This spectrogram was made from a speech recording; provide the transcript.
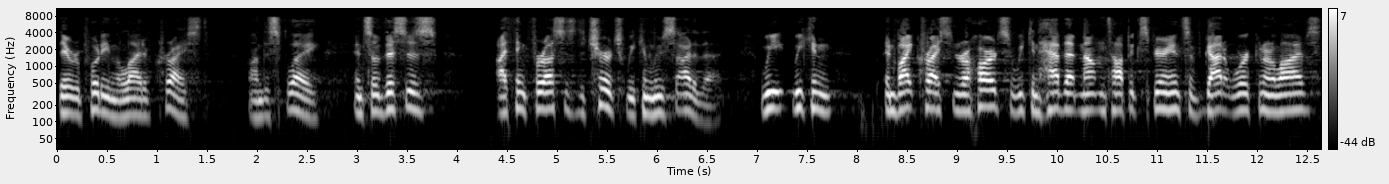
they were putting the light of Christ on display. And so this is, I think for us as the church, we can lose sight of that. We, we can invite Christ into our hearts, or we can have that mountaintop experience of God at work in our lives,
